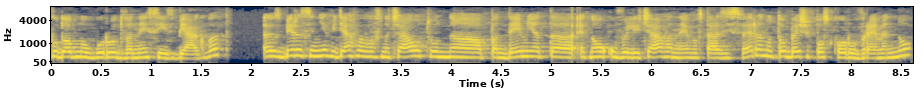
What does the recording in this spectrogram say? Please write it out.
подобно оборудване се избягват. Разбира се, ние видяхме в началото на пандемията едно увеличаване в тази сфера, но то беше по-скоро временно,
